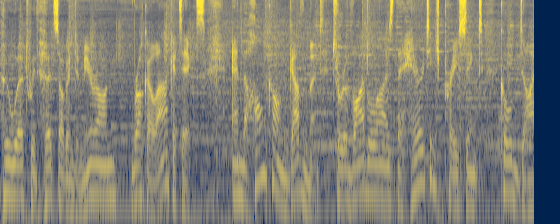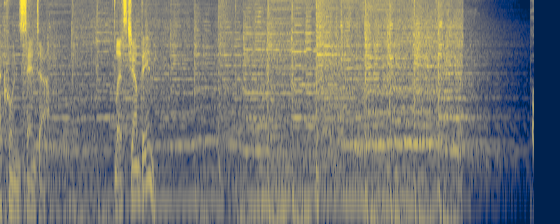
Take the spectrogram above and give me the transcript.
who worked with Herzog and de Meuron, Rocco Architects, and the Hong Kong government to revitalise the heritage precinct called Tai Kwun Centre. Let's jump in.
